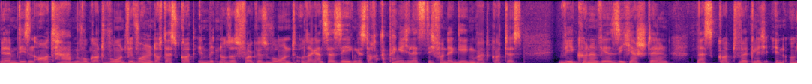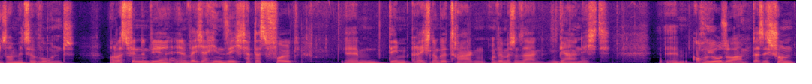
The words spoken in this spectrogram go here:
ähm, diesen Ort haben, wo Gott wohnt? Wir wollen doch, dass Gott inmitten unseres Volkes wohnt. Unser ganzer Segen ist doch abhängig letztlich von der Gegenwart Gottes. Wie können wir sicherstellen, dass Gott wirklich in unserer Mitte wohnt? Und was finden wir? In welcher Hinsicht hat das Volk ähm, dem Rechnung getragen? Und wir müssen sagen, gar nicht. Ähm, auch Josua, das ist schon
